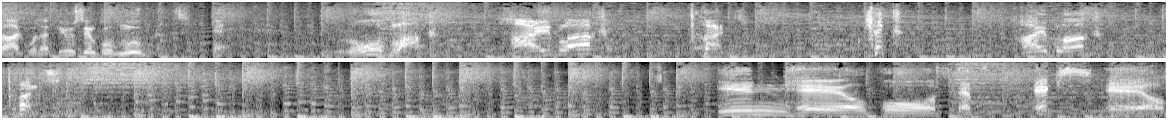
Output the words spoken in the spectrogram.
Start with a few simple movements. Okay. Roll block. High block. Cut. Kick. High block. Punch. Inhale, four steps. Exhale,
